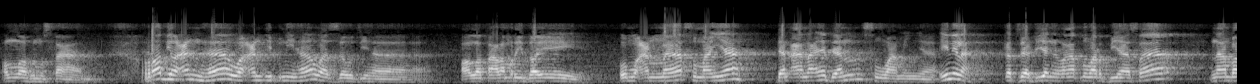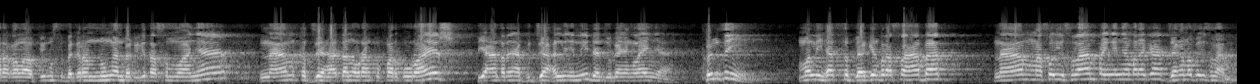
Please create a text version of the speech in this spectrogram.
Allahu musta'an. Radhiyallahu anha wa an ibniha wa zawjiha. Allah taala meridai Ummu Ammar, Sumayyah dan anaknya dan suaminya. Inilah kejadian yang sangat luar biasa. Nah, barakallahu fikum sebagai renungan bagi kita semuanya, nah kejahatan orang kafir Quraisy di antaranya Abu Jahal ini dan juga yang lainnya. Benci melihat sebagian para sahabat nah masuk Islam, pengennya mereka jangan masuk Islam,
